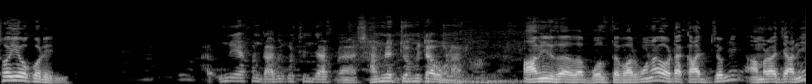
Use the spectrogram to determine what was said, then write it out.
সইও করিনি। আর উনি এখন দাবি করছেন যে সামনের জমিটা ওনার। আমি দাদা বলতে পারব না ওটা কাজ জমি? আমরা জানি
